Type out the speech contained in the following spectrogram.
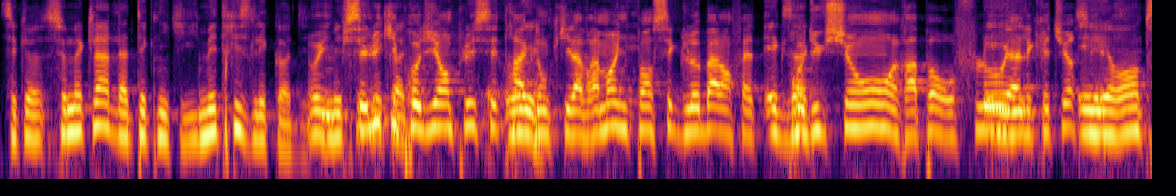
C'est que ce mec-là a de la technique, il maîtrise les codes. Oui, Il c'est lui qui codes. produit en plus ses tracks, Oui. donc il a vraiment une pensée globale en fait. Exact. Production, rapport au flow et, à l'écriture, et c'est il rentre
